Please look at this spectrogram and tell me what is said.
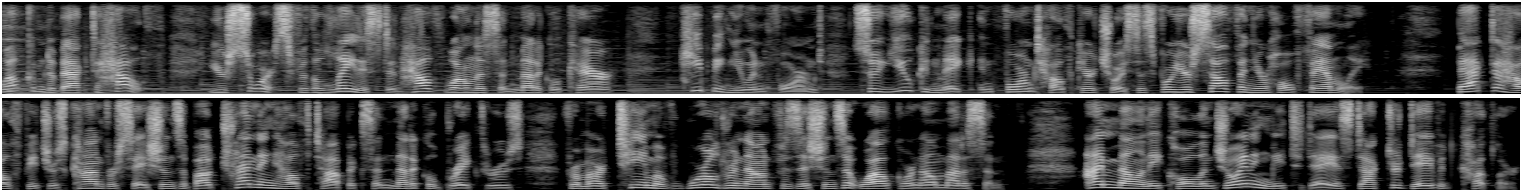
Welcome to Back to Health, your source for the latest in health, wellness, and medical care, keeping you informed so you can make informed healthcare choices for yourself and your whole family. Back to Health features conversations about trending health topics and medical breakthroughs from our team of world renowned physicians at Weill Cornell Medicine. I'm Melanie Cole, and joining me today is Dr. David Kutler.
